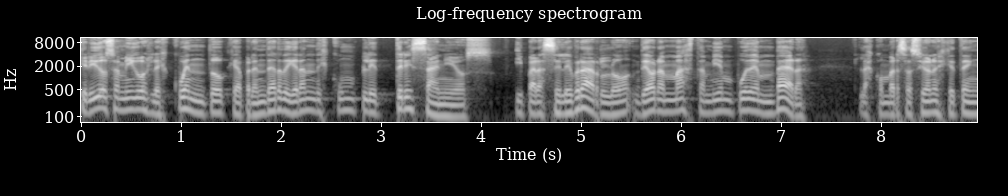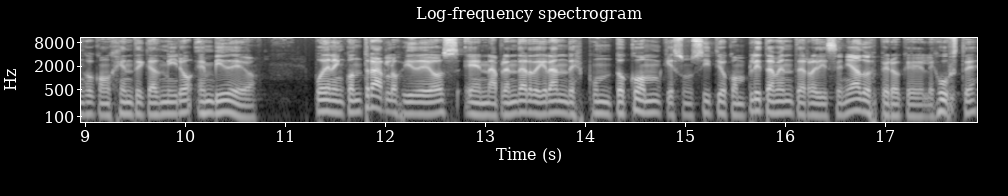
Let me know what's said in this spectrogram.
Queridos amigos, les cuento que Aprender de Grandes cumple tres años y para celebrarlo, de ahora en más también pueden ver las conversaciones que tengo con gente que admiro en video. Pueden encontrar los videos en aprenderdegrandes.com, que es un sitio completamente rediseñado, espero que les guste,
